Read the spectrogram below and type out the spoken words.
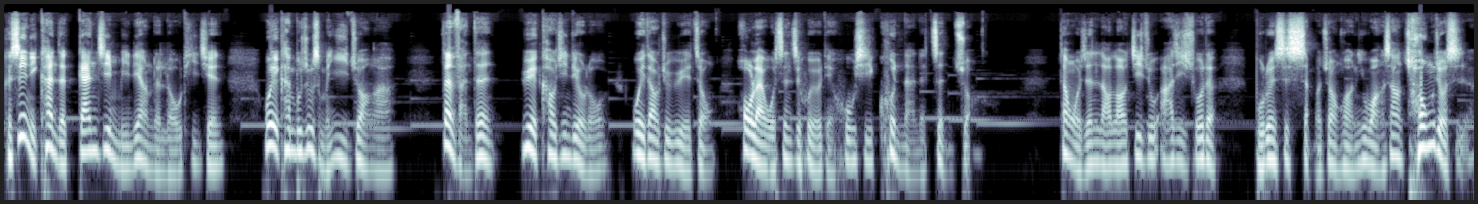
可是你看着干净明亮的楼梯间，我也看不出什么异状啊。但反正越靠近六楼，味道就越重。后来我甚至会有点呼吸困难的症状。但我仍牢牢记住阿纪说的，不论是什么状况，你往上冲就是了。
